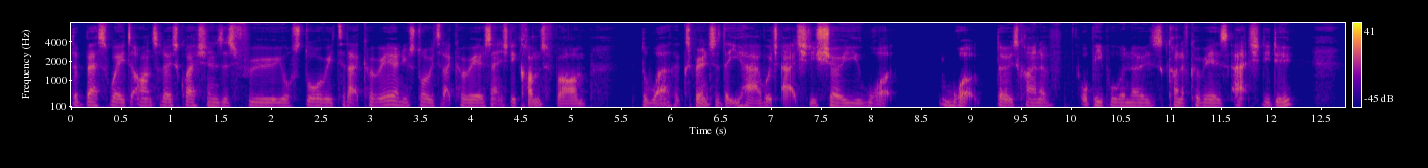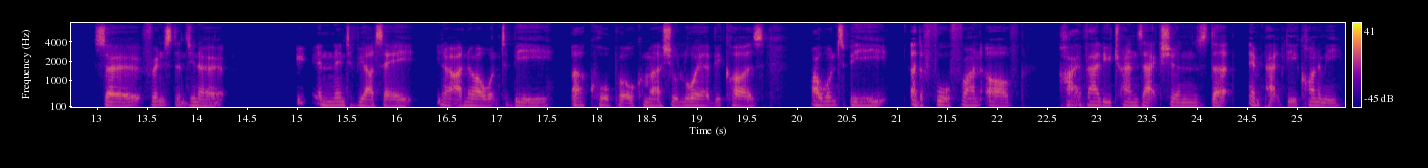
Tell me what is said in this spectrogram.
the best way to answer those questions is through your story to that career. And your story to that career essentially comes from the work experiences that you have, which actually show you what what those kind of or people in those kind of careers actually do. So, for instance, you know, in an interview, I'd say, you know, I know I want to be a corporate or commercial lawyer because I want to be at the forefront of high value transactions that impact the economy.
